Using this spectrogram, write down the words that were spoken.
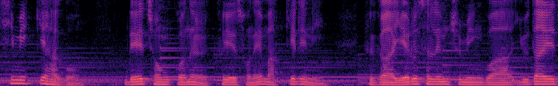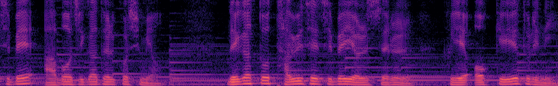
힘있게 하고 내 정권을 그의 손에 맡기리니 그가 예루살렘 주민과 유다의 집의 아버지가 될 것이며 내가 또 다윗의 집의 열쇠를 그의 어깨에 두리니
